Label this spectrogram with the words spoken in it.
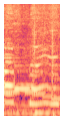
have they?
